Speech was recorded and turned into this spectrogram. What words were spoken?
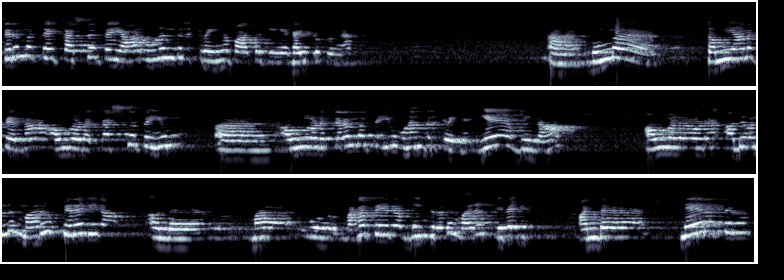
சிரமத்தை கஷ்டத்தை யார் உணர்ந்திருக்கிறீங்க பார்த்திருக்கீங்க? கை தூக்குங்க. ஆஹ் ரொம்ப கம்மியான பேர் தான். அவங்களோட கஷ்டத்தையும் ஆஹ் அவங்களோட சிரமத்தையும் உணர்ந்திருக்கிறீங்க. ஏன் அப்படின்னா அவங்களோட அது வந்து மறுபிறவி தான். அந்த ம மகப்பேறு அப்படிங்கிறது மறுபிறவி. அந்த நேரத்தில்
